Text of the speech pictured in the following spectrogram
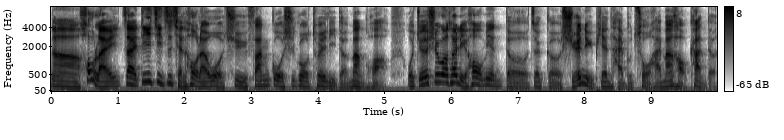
那后来在第一季之前，后来我有去翻过虚构推理的漫画，我觉得虚构推理后面的这个雪女篇还不错，还蛮好看的。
